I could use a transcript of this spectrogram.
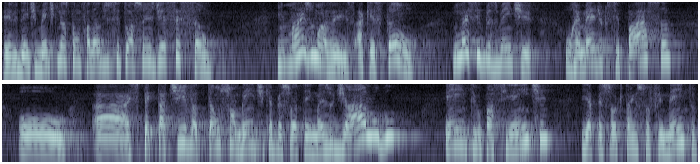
Evidentemente que nós estamos falando de situações de exceção. E mais uma vez, a questão não é simplesmente o remédio que se passa ou a expectativa tão somente que a pessoa tem, mas o diálogo entre o paciente e a pessoa que está em sofrimento,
